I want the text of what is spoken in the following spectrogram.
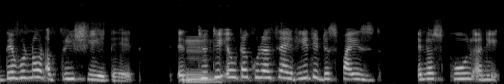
they were not appreciated त्यो. त्यो एउटा कुरा चाहिँ I really despise in a school अनि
